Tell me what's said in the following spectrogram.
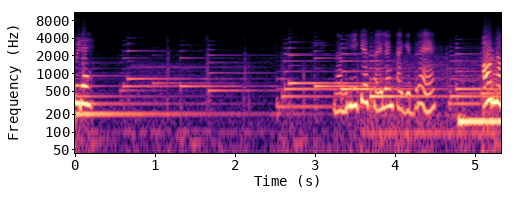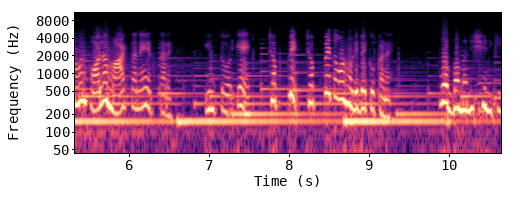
ಬಿಡೆ. ನಾವ್ ಹೀಗೆ ಸೈಲೆಂಟ್ ಆಗಿದ್ರೆ ಅವ್ರು ನಮ್ಮನ್ ಫಾಲೋ ಮಾಡ್ತಾನೆ ಇರ್ತಾರೆ. ಇಂಥವ್ರಿಗೆ ಚಪ್ಪಲಿ ಚಪ್ಪಲಿ ತಗೊಂಡ್ ಹೊಡಿಬೇಕು ಕಣೆ. ಒಬ್ಬ ಮನುಷ್ಯನಿಗೆ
